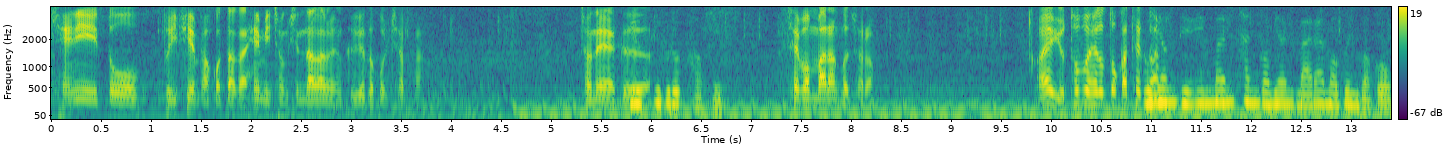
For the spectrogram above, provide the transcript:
괜히 또 VPN 바꿨다가 햄이 정신 나가면 그게 더 골치 아파. 전에 그 유튜브로. 세 번 말한 것처럼 아니 유튜브 해도 똑같을걸? 운영 대행만 한 거면 말아먹은 거고.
